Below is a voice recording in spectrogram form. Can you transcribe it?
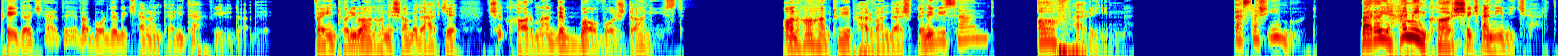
پیدا کرده و برده به کلانتری تحویل داده. و اینطوری به آنها نشان بدهد که چه کارمند با وجدانی است. آنها هم توی پروندهش بنویسند آفرین! قصدش این بود. برای همین کار شکنی می‌کرد.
